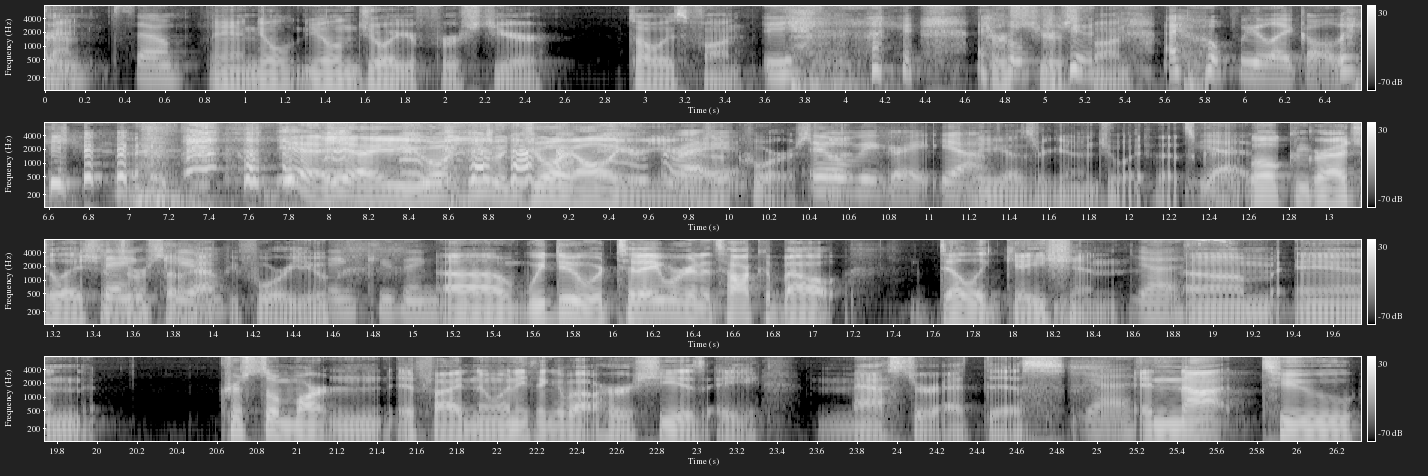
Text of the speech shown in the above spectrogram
great. So Man, you'll you'll enjoy your first year. It's always fun. yeah, I First year's we- fun. I hope we like all the years. yeah, yeah. You you enjoy all your years, right. of course. It will be great. Yeah. You guys are going to enjoy it. That's great. Yes. Well, congratulations. Thank we're so you. happy for you. Thank you. Thank you. Uh, we do. We're, today we're going to talk about delegation. Yes. Um, and Crystal Martin, if I know anything about her, she is a master at this. Yes. And not to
